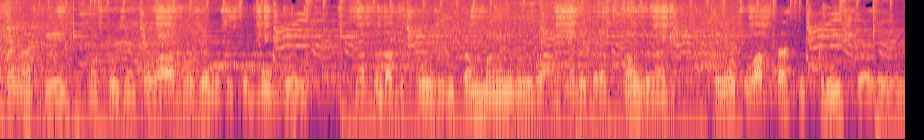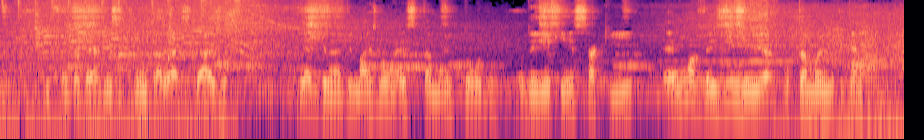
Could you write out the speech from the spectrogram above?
Mas o que a gente vendo aqui, umas coisinhas por lá, vou dizer a vocês que eu buguei na quantidade de coisa, do tamanho do lugar. Não sabia que era tão grande. Tem outro lá perto do Cristo, ali em frente à BR-230, aliás, Geisel, e é grande, mas não é esse tamanho todo. Eu diria que esse aqui é uma vez e meia o tamanho do que tem lá.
